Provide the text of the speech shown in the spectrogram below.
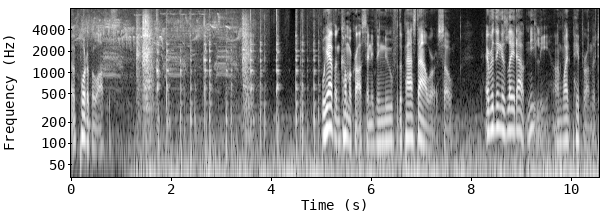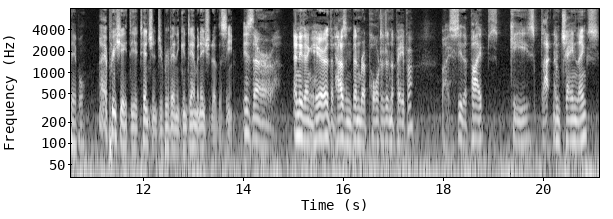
A portable office. We haven't come across anything new for the past hour or so. Everything is laid out neatly on white paper on the table. I appreciate the attention to preventing contamination of the scene. Is there anything here that hasn't been reported in the paper? I see the pipes, keys, platinum chain links,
